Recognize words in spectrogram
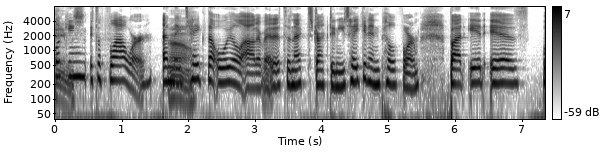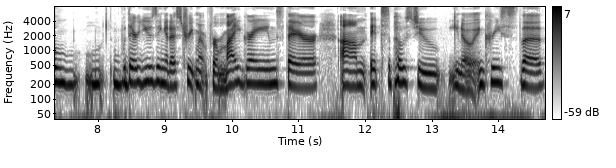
looking. It's a flower, and oh. they take the oil out of it. It's an extract, and you take it in pill form, but it is they're using it as treatment for migraines. They're um, it's supposed to you know increase the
